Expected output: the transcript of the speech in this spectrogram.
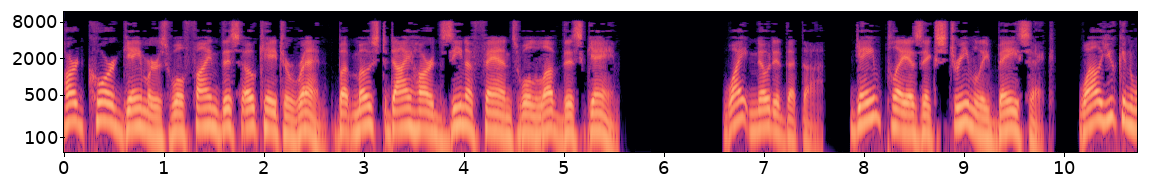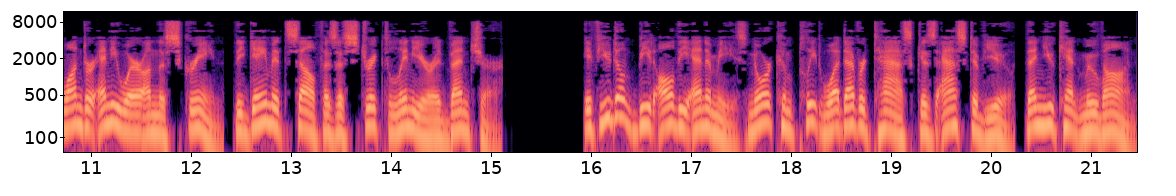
Hardcore gamers will find this okay to rent but most die-hard Xena fans will love this game." White noted that the "...gameplay is extremely basic. While you can wander anywhere on the screen, the game itself is a strict linear adventure. If you don't beat all the enemies nor complete whatever task is asked of you, then you can't move on."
